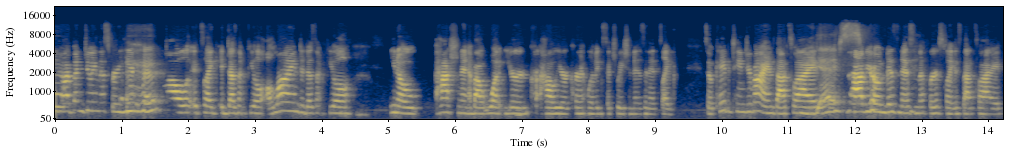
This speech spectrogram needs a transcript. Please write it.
you know I've been doing this for years. Uh-huh. Now it's like it doesn't feel aligned. It doesn't feel, you know, passionate about what your how your current living situation is. And it's like it's okay to change your mind. That's why yes. you have your own business in the first place. That's why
